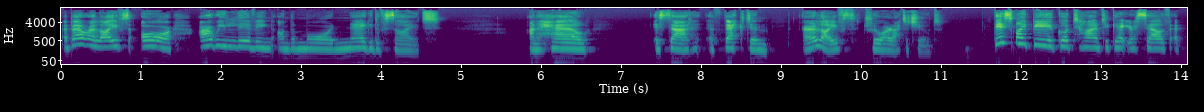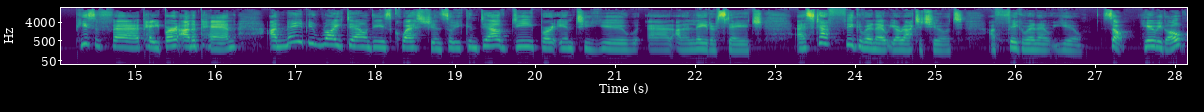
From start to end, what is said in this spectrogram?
about our lives or are we living on the more negative side? And how is that affecting our lives through our attitude. This might be a good time to get yourself a piece of uh, paper and a pen and maybe write down these questions so you can delve deeper into you uh, at a later stage. Uh, start figuring out your attitude and figuring out you. So, here we go.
